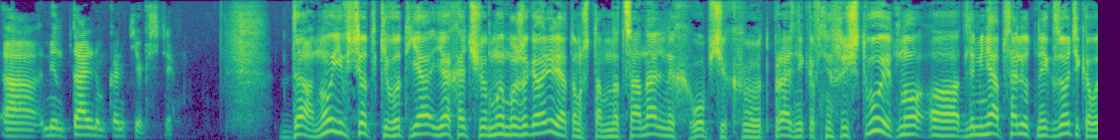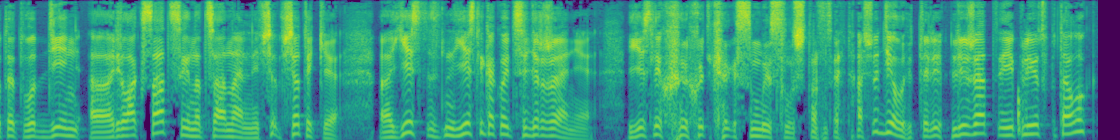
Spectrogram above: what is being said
а, ментальном контексте. Да, ну и все-таки вот я, я хочу, мы, уже говорили о том, что там национальных общих вот, праздников не существует, но э, для меня абсолютно экзотика вот этот вот день э, релаксации национальной, все-таки э, есть, есть ли какое-то содержание, есть ли хоть как смысл, что называется? А что делают? Лежат и плюют в потолок?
